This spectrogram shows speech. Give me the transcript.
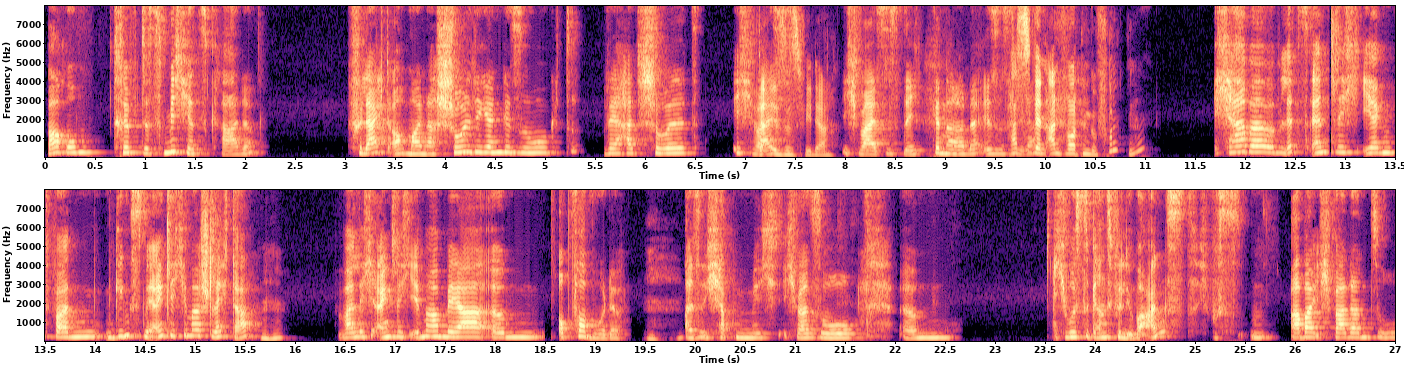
Warum trifft es mich jetzt gerade? Vielleicht auch mal nach Schuldigen gesucht. Wer hat Schuld? Ich weiß. Da ist es wieder. Ich weiß es nicht. Genau, da ist es Hast wieder. du denn Antworten gefunden? Ich habe letztendlich irgendwann ging es mir eigentlich immer schlechter, mhm. weil ich eigentlich immer mehr ähm, Opfer wurde. Mhm. Also ich habe mich, ich war so, ähm, ich wusste ganz viel über Angst, ich wusste, aber ich war dann so,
